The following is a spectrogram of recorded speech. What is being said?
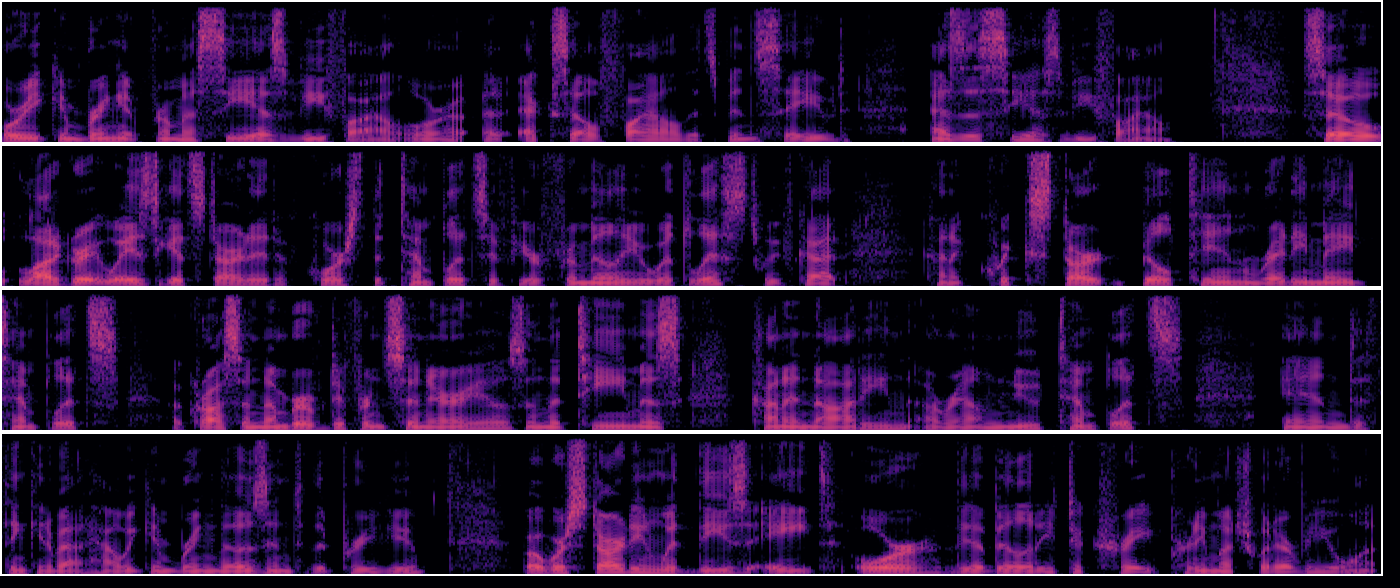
or you can bring it from a CSV file or an Excel file that's been saved as a CSV file. So a lot of great ways to get started. Of course, the templates, if you're familiar with lists, we've got kind of quick start built-in ready-made templates across a number of different scenarios and the team is kind of nodding around new templates and thinking about how we can bring those into the preview. But we're starting with these eight or the ability to create pretty much whatever you want.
